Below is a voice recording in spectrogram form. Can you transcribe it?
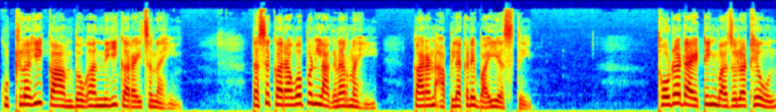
कुठलंही काम दोघांनीही करायचं नाही. तसं करावं पण लागणार नाही कारण आपल्याकडे बाई असते. थोडं डायटिंग बाजूला ठेवून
